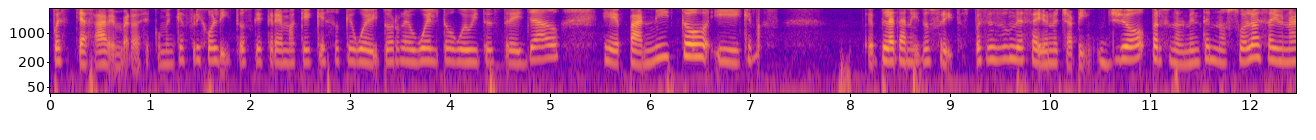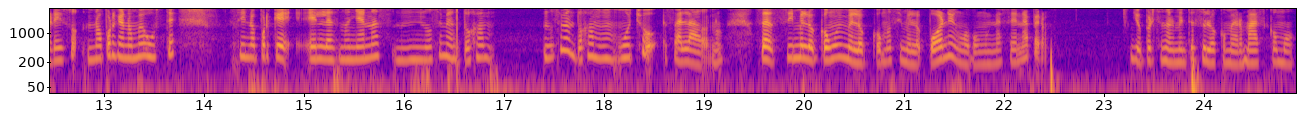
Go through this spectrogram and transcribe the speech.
pues ya saben, ¿verdad? Se comen que frijolitos, que crema, que queso, que huevito revuelto, huevito estrellado, eh, panito y ¿qué más? Eh, platanitos fritos. Pues ese es un desayuno chapín. Yo personalmente no suelo desayunar eso, no porque no me guste, sino porque en las mañanas no se me antoja no se me antoja mucho salado, ¿no? O sea, sí me lo como y me lo como si me lo ponen o con una cena, pero yo personalmente suelo comer más como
